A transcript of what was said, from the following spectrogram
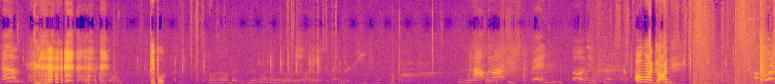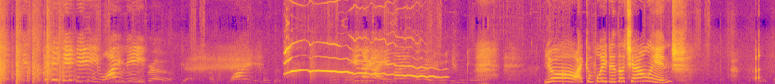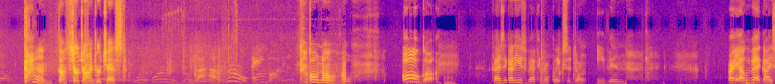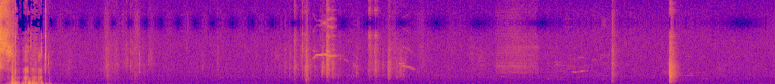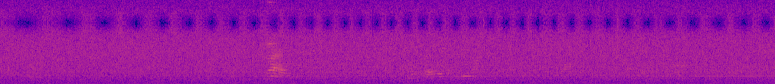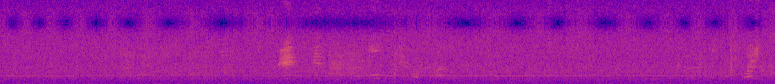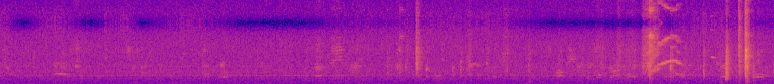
No. People. When I when I use the bed, uh, Oh my god. of course it's me. Why me, bro? Why? He's like a eight Yo, I completed the challenge. I'll search on your chest. You got a literal aimbot. Oh no. Oh, oh god. Guys, I gotta use the bathroom real quick, so don't even. Alright, I'll be back, guys.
